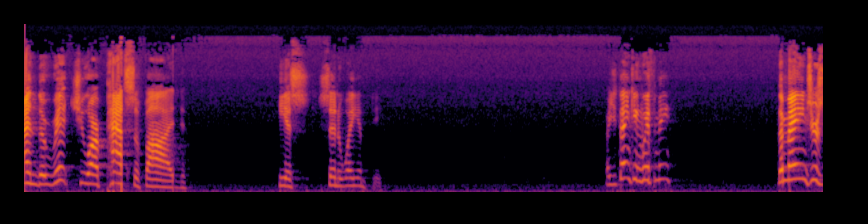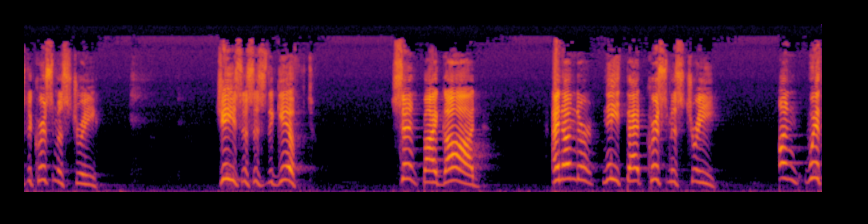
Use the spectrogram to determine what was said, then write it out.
and the rich who are pacified, he has sent away empty. Are you thinking with me? The manger's the Christmas tree. Jesus is the gift sent by God. And underneath that Christmas tree, with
